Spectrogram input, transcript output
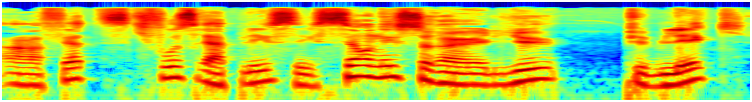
en fait, ce qu'il faut se rappeler, c'est que si on est sur un lieu public,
